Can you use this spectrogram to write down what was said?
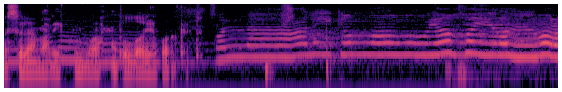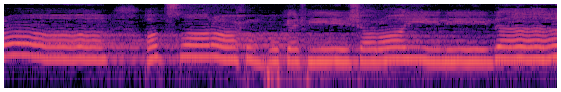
السلام عليكم ورحمة الله وبركاته. قد صار حبك في شراييني داء.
